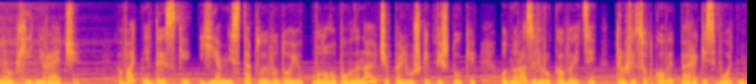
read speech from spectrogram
необхідні речі: ватні диски, ємність з теплою водою, вологопоглинаючі пелюшки 2 штуки, одноразові рукавиці, 3% перекись водню.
